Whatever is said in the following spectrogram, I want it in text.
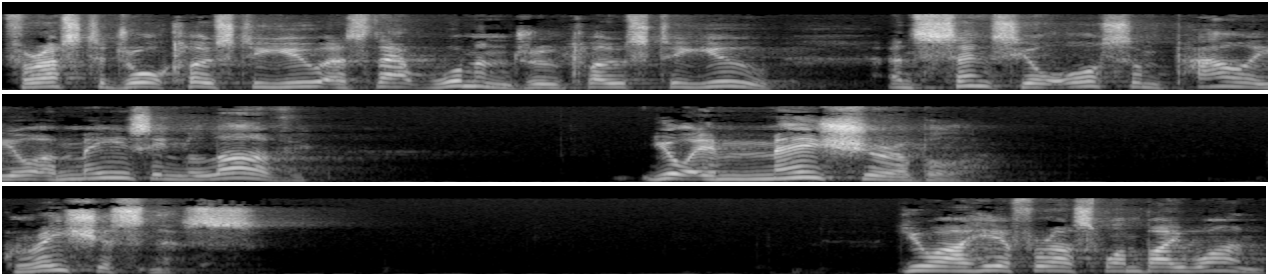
for us to draw close to you as that woman drew close to you and sense your awesome power, your amazing love, your immeasurable graciousness. You are here for us one by one.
